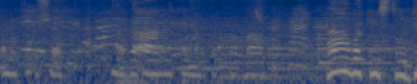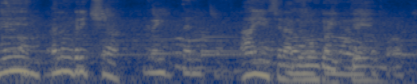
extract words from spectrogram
ano po siya, nag-aaral po, nagtatrabaho. Ah, working student. Anong grade siya? Grade 10 po. Ah, yung sinabi mong grade pangalan 10. ko po, opo.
